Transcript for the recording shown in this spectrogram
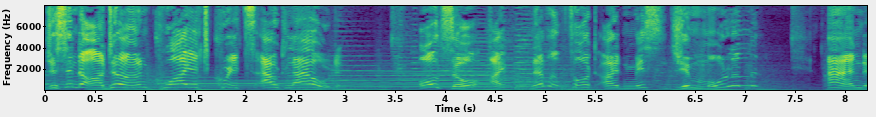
Jacinda Ardern quiet quits out loud. Also, I never thought I'd miss Jim Molan and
